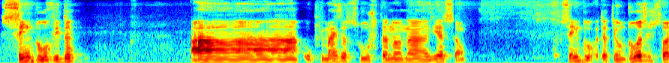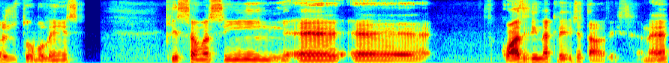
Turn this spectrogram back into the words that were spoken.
sem dúvida, a, o que mais assusta no, na aviação sem dúvida. Eu tenho duas histórias de turbulência que são assim é, é, quase inacreditáveis, né?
